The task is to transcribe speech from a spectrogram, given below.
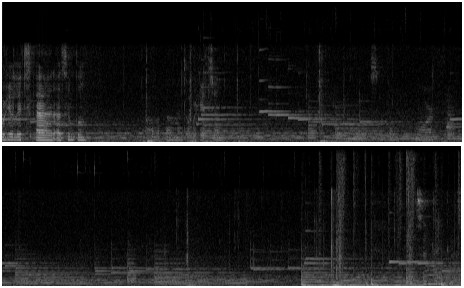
over here. Let's add a simple element over here too. Simple more same thing let's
